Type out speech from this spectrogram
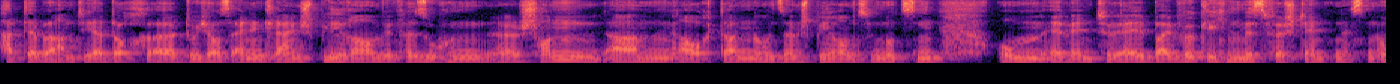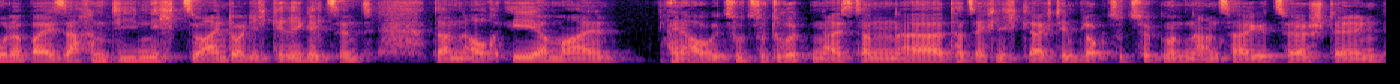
hat der Beamte ja doch äh, durchaus einen kleinen Spielraum. Wir versuchen äh, schon ähm, auch dann unseren Spielraum zu nutzen, um eventuell bei wirklichen Missverständnissen oder bei Sachen, die nicht so eindeutig geregelt sind, dann auch eher mal ein Auge zuzudrücken, als dann äh, tatsächlich gleich den Block zu zücken und eine Anzeige zu erstellen.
